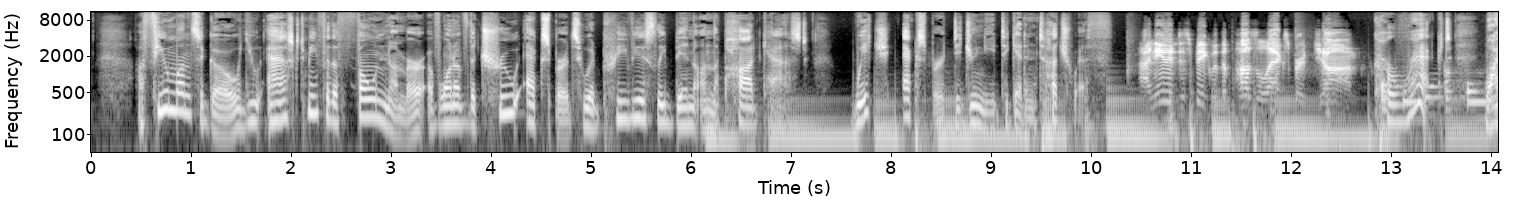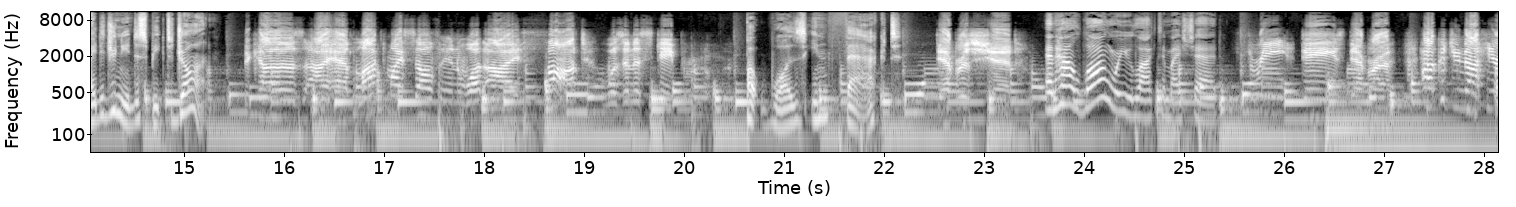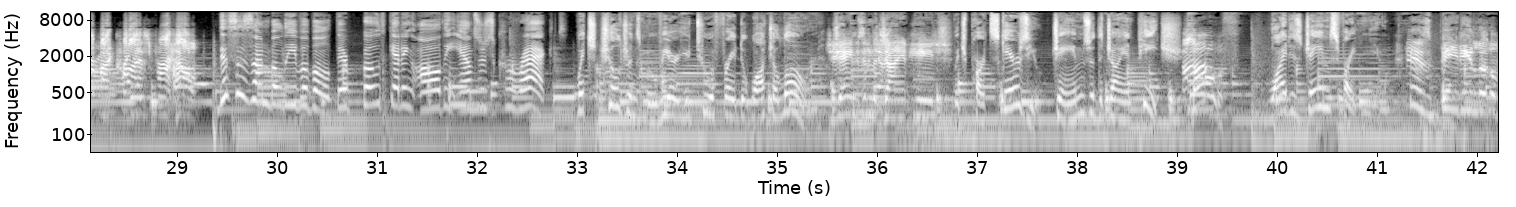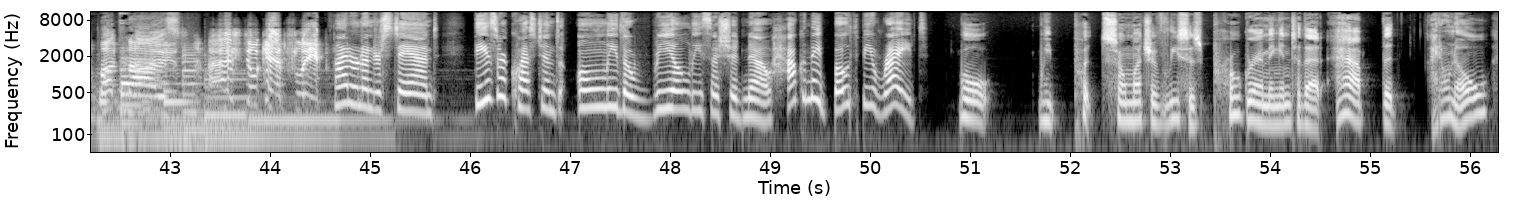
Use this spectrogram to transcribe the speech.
A few months ago, you asked me for the phone number of one of the true experts who had previously been on the podcast. Which expert did you need to get in touch with? I needed to speak with the puzzle expert, John. Correct. Why did you need to speak to John? Because I had locked myself in what I thought was an escape room. But was, in fact, Deborah's shed. And how long were you locked in my shed? Three days, Deborah. How could you not hear my cries for help? This is unbelievable. They're both getting all the answers correct. which children's movie are you too afraid to watch alone? James and the Giant Peach. Which part scares you, James or the giant peach? Both. Why does James frighten you? His beady little button eyes. I still can't sleep. I don't understand. These are questions only the real Lisa should know. How can they both be right? Well, we put so much of Lisa's programming into that app that, I don't know,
